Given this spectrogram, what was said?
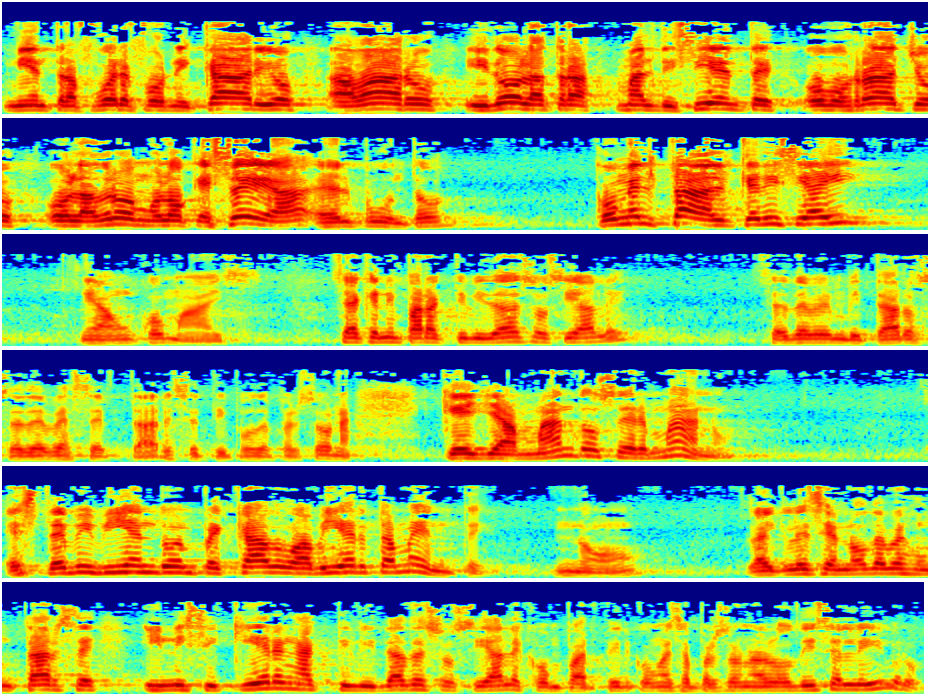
mientras fuere fornicario, avaro, idólatra, maldiciente, o borracho, o ladrón, o lo que sea, es el punto. Con el tal, que dice ahí? Ni aún comáis. O sea que ni para actividades sociales se debe invitar o se debe aceptar ese tipo de personas. Que llamándose hermano, esté viviendo en pecado abiertamente. No, la iglesia no debe juntarse y ni siquiera en actividades sociales compartir con esa persona, lo dice el libro.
